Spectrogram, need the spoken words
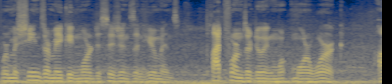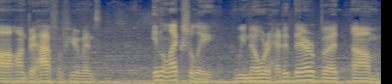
where machines are making more decisions than humans, platforms are doing more work uh, on behalf of humans. Intellectually, we know we're headed there, but um,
